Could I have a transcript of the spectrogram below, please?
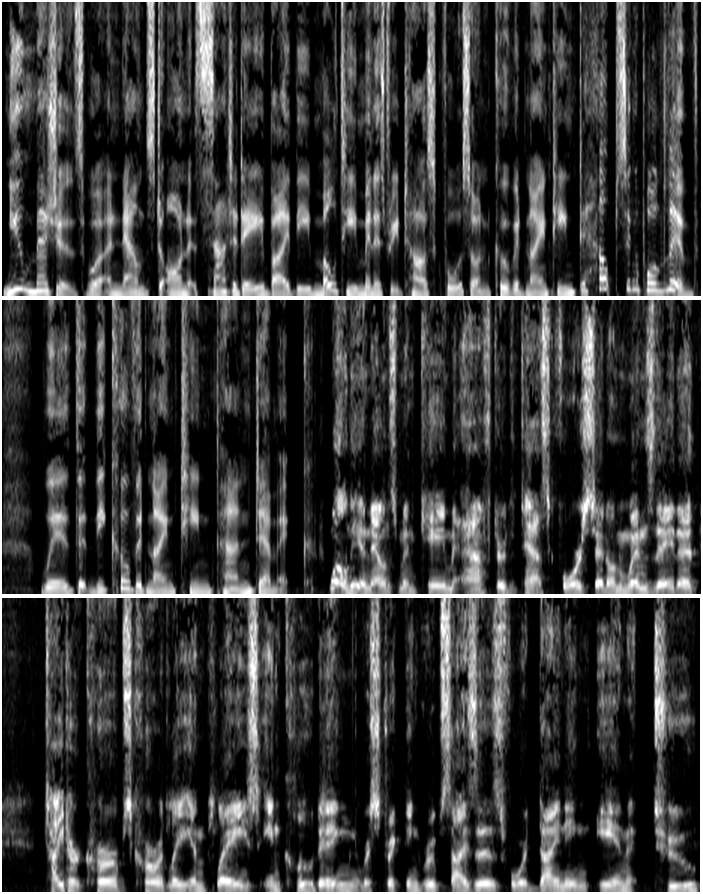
new measures were announced on Saturday by the Multi Ministry Task Force on COVID 19 to help Singapore live with the COVID 19 pandemic. Well, the announcement came after the task force said on Wednesday that tighter curbs currently in place, including restricting group sizes for dining in two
